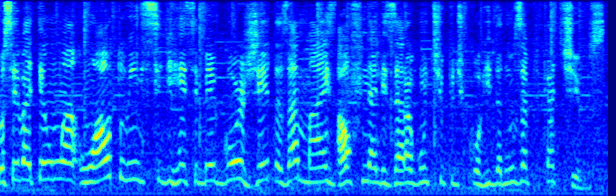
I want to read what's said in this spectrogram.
você vai ter uma, um alto índice de receber gorjetas a mais ao finalizar algum tipo de corrida nos aplicativos.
